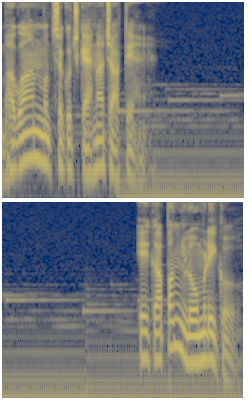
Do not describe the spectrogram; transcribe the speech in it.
भगवान मुझसे कुछ कहना चाहते हैं। एक अपंग लोमड़ी को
